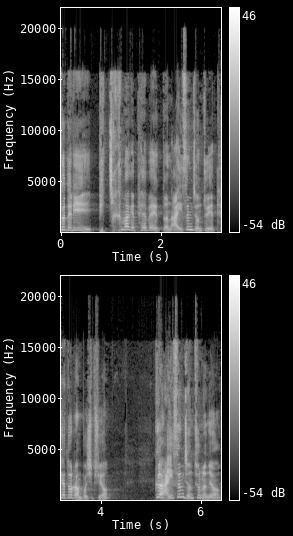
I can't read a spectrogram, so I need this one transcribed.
그들이 비참하게 패배했던 아이성 전투의 태도를 한번 보십시오. 그 아이성 전투는요,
